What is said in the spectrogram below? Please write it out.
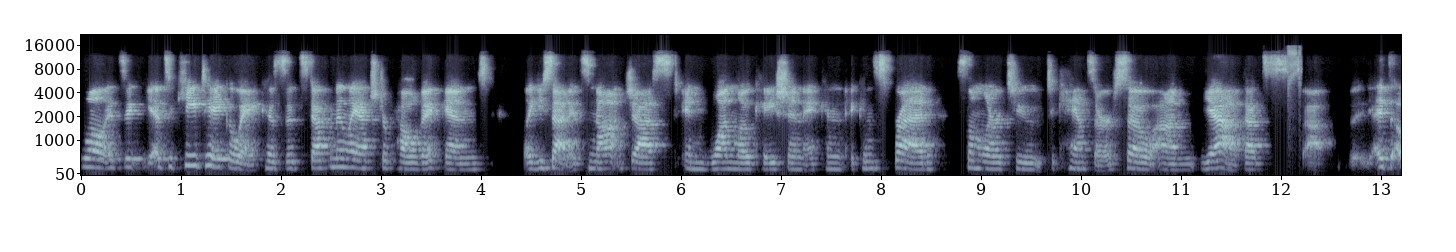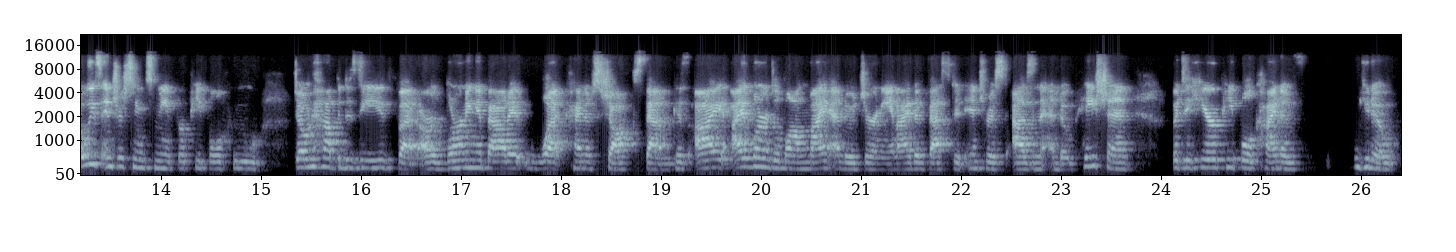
Well, it's a it's a key takeaway because it's definitely extra pelvic, and like you said, it's not just in one location. It can it can spread similar to to cancer. So um, yeah, that's uh, it's always interesting to me for people who don't have the disease but are learning about it what kind of shocks them because i i learned along my endo journey and i had a vested interest as an endo patient but to hear people kind of you know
